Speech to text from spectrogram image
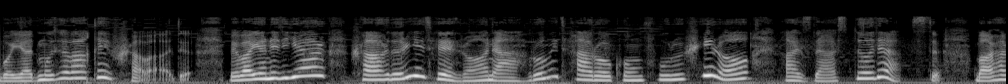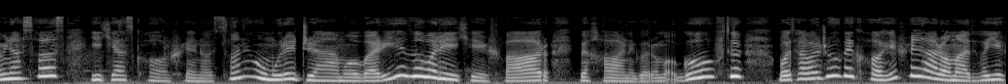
باید متوقف شود. به بیان دیگر شهرداری تهران اهرم تراکم فروشی را از دست داده است. بر همین اساس یکی از کارشناسان امور جمعآوری زباله کشور به خبرنگار ما گفت با توجه به کاهش درآمدهای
